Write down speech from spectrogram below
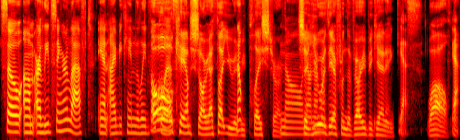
So um, our lead singer left, and I became the lead vocalist. Oh, okay. I'm sorry. I thought you had Nope. replaced her. No, So no, no, you no. were there from the very beginning. Yes. Wow. Yeah. One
